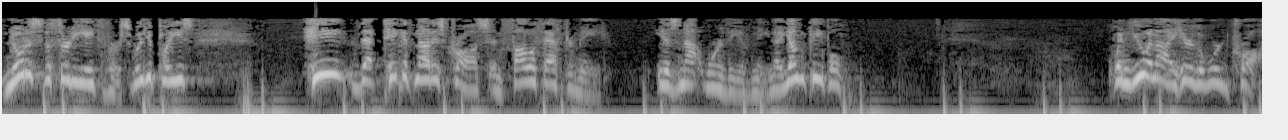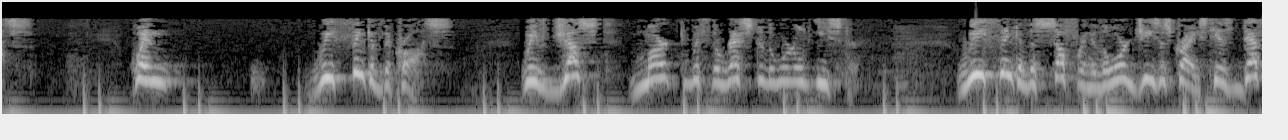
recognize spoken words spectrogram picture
Notice the 38th verse, will you please? He that taketh not his cross and followeth after me is not worthy of me. Now, young people, when you and I hear the word cross, when we think of the cross, we've just marked with the rest of the world Easter. We think of the suffering of the Lord Jesus Christ, His death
